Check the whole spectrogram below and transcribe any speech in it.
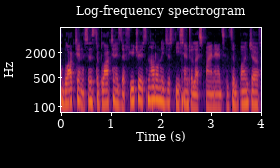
blockchain, since the blockchain is the future, it's not only just decentralized finance, it's a bunch of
